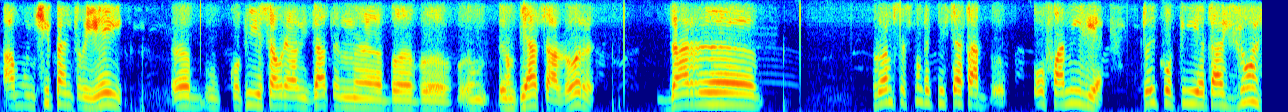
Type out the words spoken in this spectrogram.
am muncit pentru ei, uh, copiii s-au realizat în, uh, bă, bă, în, în viața lor, dar uh, vreau să spun de chestia asta, o familie, doi copii e de ajuns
